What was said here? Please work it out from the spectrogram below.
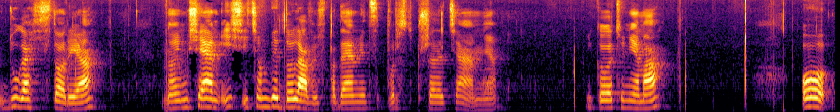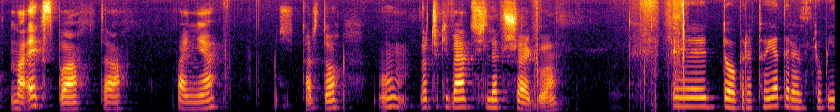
długa historia. No i musiałem iść i ciągle do lawy wpadałem, więc po prostu przeleciałem, nie? Nikogo tu nie ma. O, na Expa, ta. Fajnie. Karto. Mm, oczekiwałem coś lepszego. E, dobra, to ja teraz zrobię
